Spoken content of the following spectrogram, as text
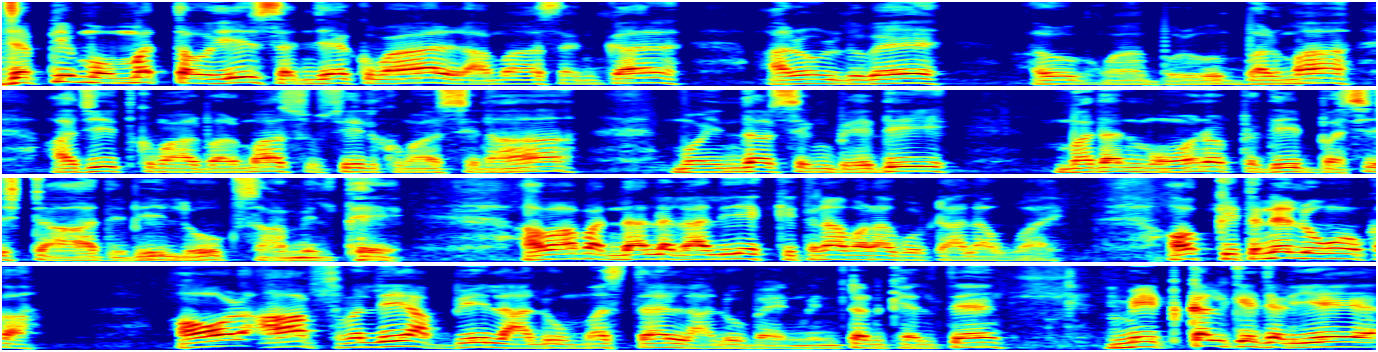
जबकि मोहम्मद तोहीद, संजय कुमार रामा शंकर, अरुण दुबे, अरुण कुमार वर्मा अजीत कुमार वर्मा सुशील कुमार सिन्हा, मोहिंदर सिंह बेदी, मदन मोहन और प्रदीप वशिष्ठ आदि भी लोग शामिल थे। अब आप अंदाज लगा लीजिए कितना बड़ा घोटाला हुआ है और कितने लोगों का। और आप समझ लीजिए अब बे लालू मस्त हैं, लालू बैडमिंटन खेलते हैं। मेडिकल के ज़रिए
